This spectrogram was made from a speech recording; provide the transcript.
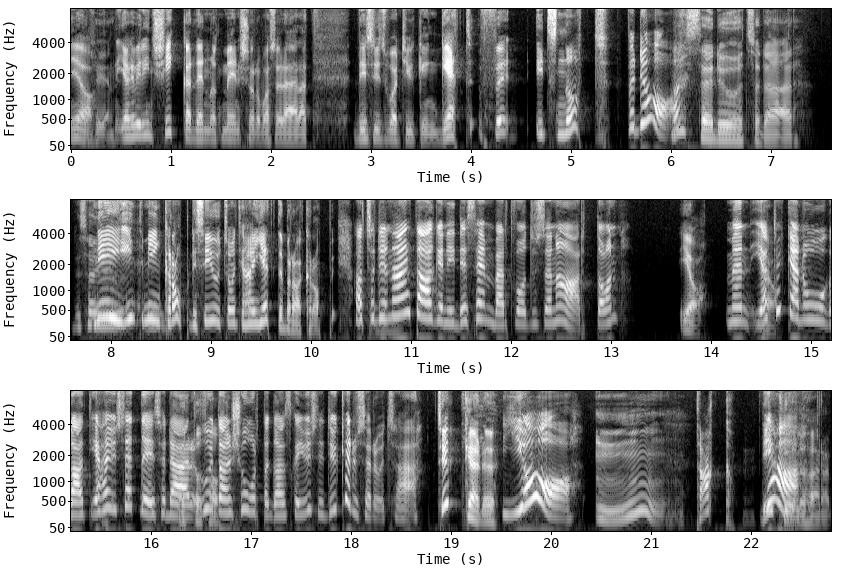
Ja, jättefin. jag vill inte skicka den åt människor och vara sådär att this is what you can get, för it's not. Vadå? Visst ser du ut sådär? Det Nej, ju- inte min kropp. Det ser ut som att jag har en jättebra kropp. Alltså den här är tagen i december 2018. Ja. Men jag Ja. tycker nog att, jag har ju sett dig sådär utan skjorta ganska just, jag tycker du ser ut så här. Tycker du? Ja! Mm, tack. Det är Ja. kul att höra.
